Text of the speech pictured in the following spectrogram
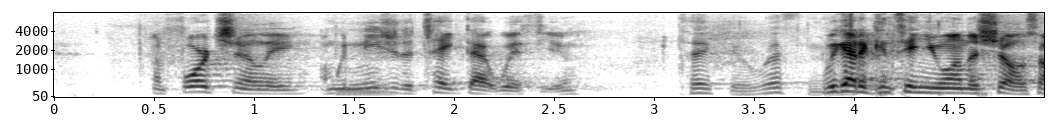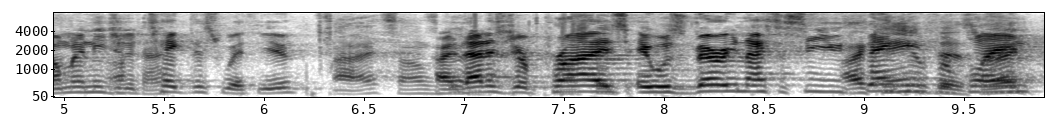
unfortunately, I'm gonna need you to take that with you. Take it with me. We got to continue on the show, so I'm gonna need you to take this with you. All right, sounds All right, good. that is your prize. It was very nice to see you. I Thank you for this, playing. right?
